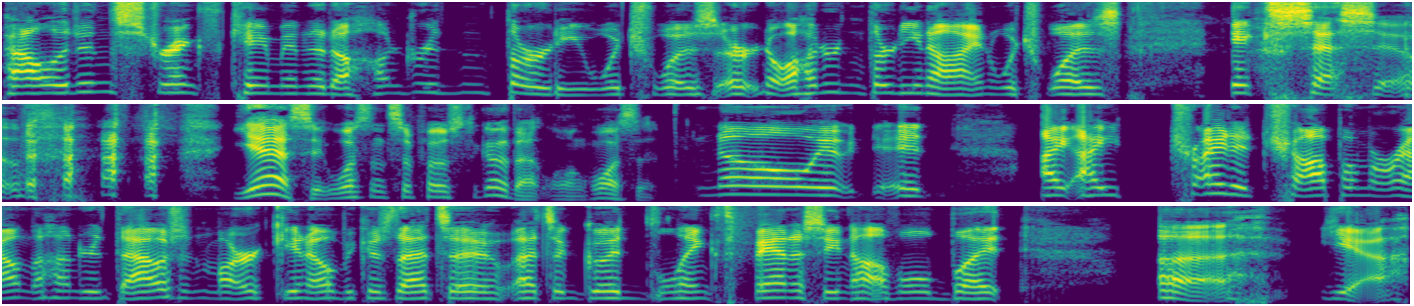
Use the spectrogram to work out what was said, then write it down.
Paladin's strength came in at 130, which was, or no, 139, which was excessive. yes, it wasn't supposed to go that long, was it? No, it, it, I, I try to chop them around the hundred thousand mark, you know, because that's a that's a good length fantasy novel. But uh, yeah,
